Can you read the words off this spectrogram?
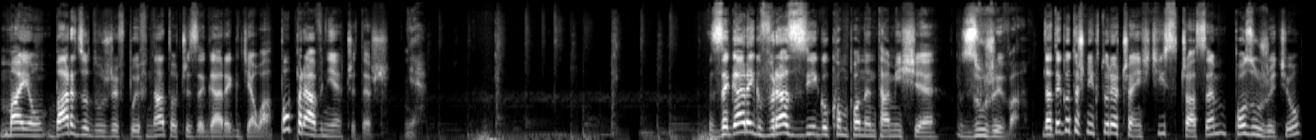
mają bardzo duży wpływ na to, czy zegarek działa poprawnie, czy też nie. Zegarek wraz z jego komponentami się zużywa. Dlatego też niektóre części z czasem po zużyciu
